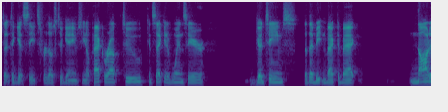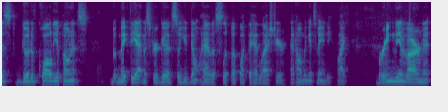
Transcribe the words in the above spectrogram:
to, to get seats for those two games. You know, pack Rupp two consecutive wins here, good teams that they've beaten back to back. Not as good of quality opponents, but make the atmosphere good so you don't have a slip up like they had last year at home against Vandy. Like, bring the environment,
